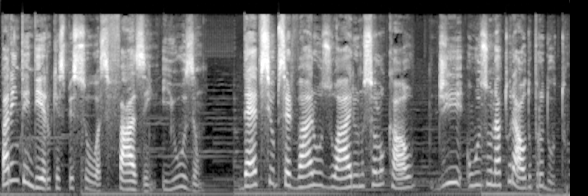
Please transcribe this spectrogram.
Para entender o que as pessoas fazem e usam, deve-se observar o usuário no seu local de uso natural do produto.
